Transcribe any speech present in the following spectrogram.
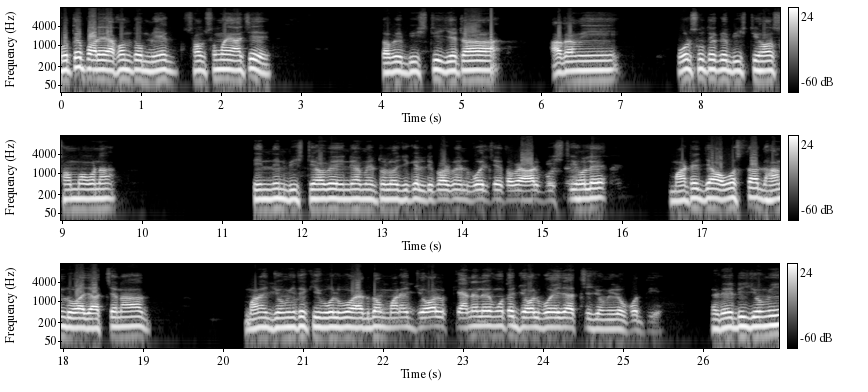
হতে পারে, এখন তো মেঘ সব সময় আছে। তবে বৃষ্টি যেটা, আগামী পরশু থেকে বৃষ্টি হওয়ার সম্ভাবনা। তিন দিন বৃষ্টি হবে, ইন্ডিয়া মেট্রোলজিক্যাল ডিপার্টমেন্ট বলছে, তবে আর বৃষ্টি হলে মাঠের যা অবস্থা, ধান রোয়া যাচ্ছে না। মানে জমিতে কি বলব, একদম মানে জল, ক্যানেলের মতো জল বয়ে যাচ্ছে জমির ওপর দিয়ে। রেডি জমি,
